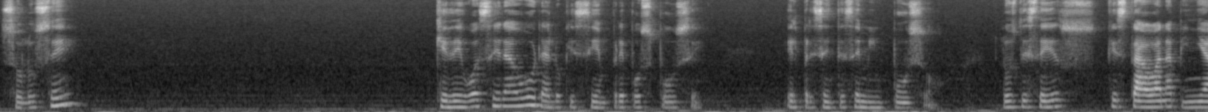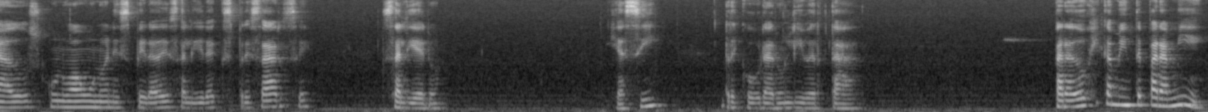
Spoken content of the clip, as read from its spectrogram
Solo sé que debo hacer ahora lo que siempre pospuse. El presente se me impuso. Los deseos que estaban apiñados uno a uno en espera de salir a expresarse, salieron. Y así recobraron libertad. Paradójicamente para mí,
